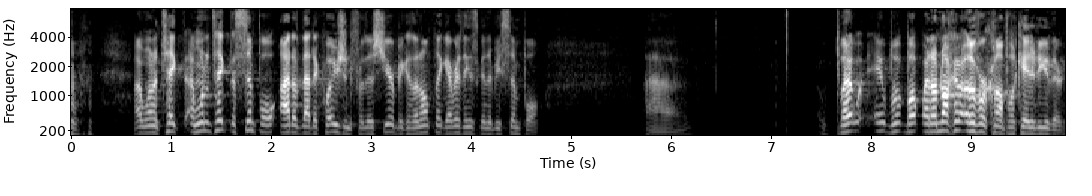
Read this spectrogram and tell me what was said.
I want to take I want to take the simple out of that equation for this year because I don't think everything's going to be simple. Uh, but, it, but, but I'm not going to overcomplicate it either.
